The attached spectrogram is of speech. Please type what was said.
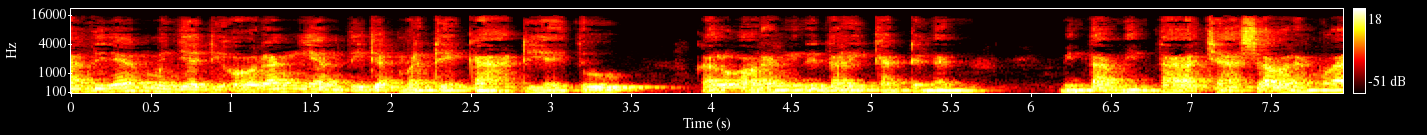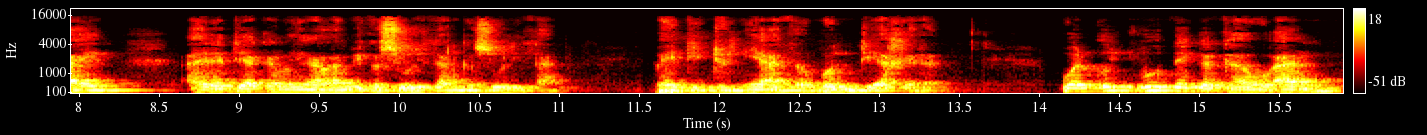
Artinya menjadi orang yang tidak merdeka Dia itu kalau orang ini terikat dengan minta-minta jasa orang lain Akhirnya dia akan mengalami kesulitan-kesulitan Baik di dunia ataupun di akhirat. Wal ujbu te kegawaan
